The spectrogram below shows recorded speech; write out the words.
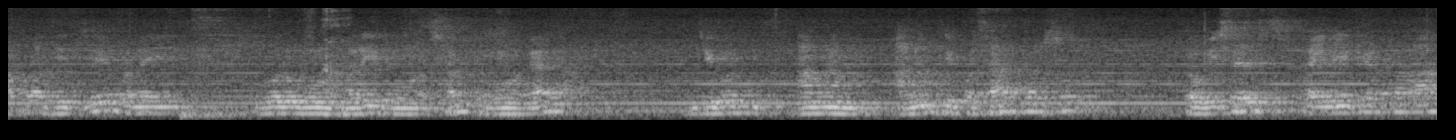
આપણાથી જે બને ગુરુગુણ, હરિગુણ, સંત ગુણ ગાયા. જીવન આમ આનંદથી પસાર કરશું. તો વિશેષ કંઈ નહીં કહેતા આ.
